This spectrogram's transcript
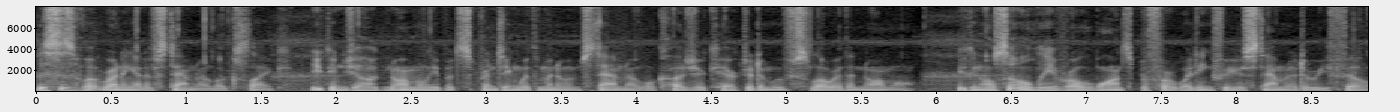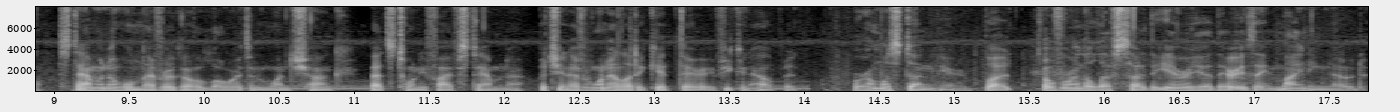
This is what running out of stamina looks like. You can jog normally, but sprinting with minimum stamina will cause your character to move slower than normal. You can also only roll once before waiting for your stamina to refill. Stamina will never go lower than one chunk, that's 25 stamina, but you never want to let it get there if you can help it. We're almost done here, but over on the left side of the area there is a mining node.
